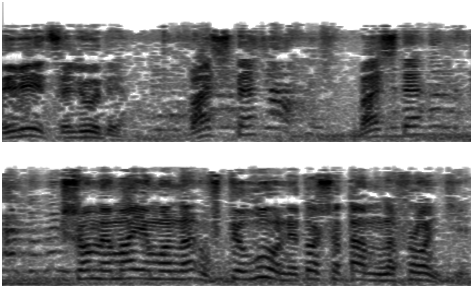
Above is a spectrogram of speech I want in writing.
дивіться, люди. Бачите? Бачите? Що ми маємо на, в тилу, не то, що там на фронті.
